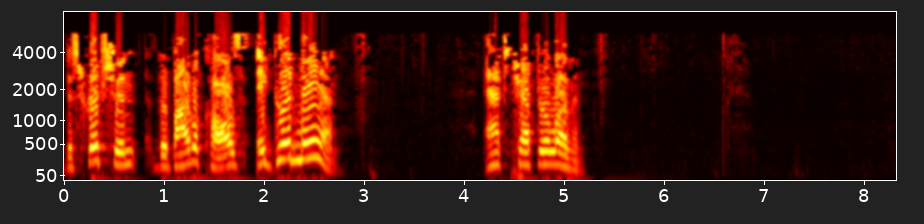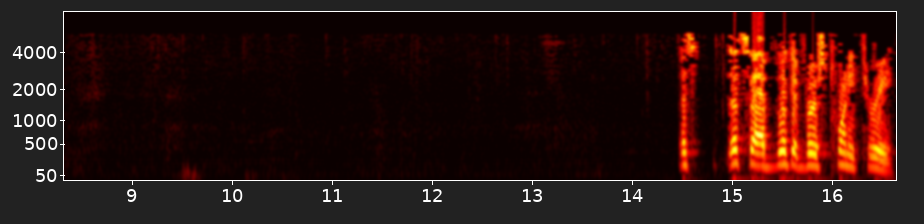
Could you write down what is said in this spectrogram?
description the Bible calls a good man. Acts chapter 11. Let's, let's uh, look at verse 23.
